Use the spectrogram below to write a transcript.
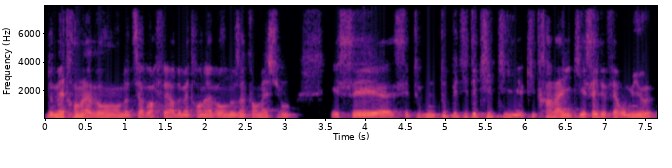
de mettre en avant notre savoir-faire, de mettre en avant nos informations. Et c'est toute une toute petite équipe qui, qui travaille et qui essaye de faire au mieux.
